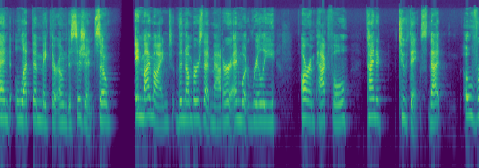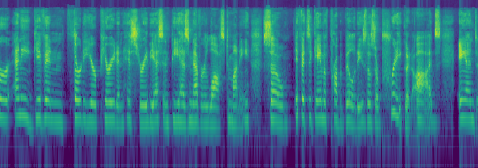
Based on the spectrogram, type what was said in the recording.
and let them make their own decision. So, in my mind, the numbers that matter and what really are impactful kind of two things that over any given 30 year period in history the s&p has never lost money. So if it's a game of probabilities those are pretty good odds. And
